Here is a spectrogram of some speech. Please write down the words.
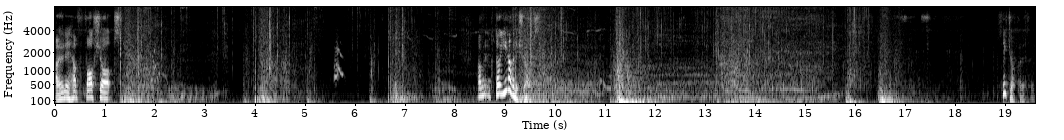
I only have four shots. don't you have any shots? Did he drop anything?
